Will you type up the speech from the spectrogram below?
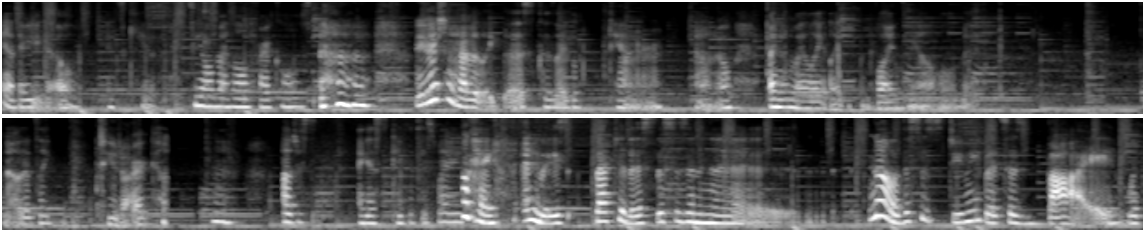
Yeah, there you go. It's cute. See all my little freckles? Maybe I should have it like this because I look tanner. I don't know. I know my light like blinds me out a little bit. No, that's like too dark. I'll just I guess keep it this way. Okay, anyways, back to this. This is in the, no, this is Do Me, but it says Bye with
